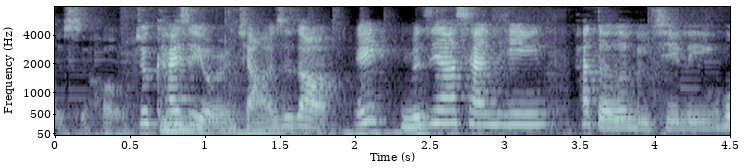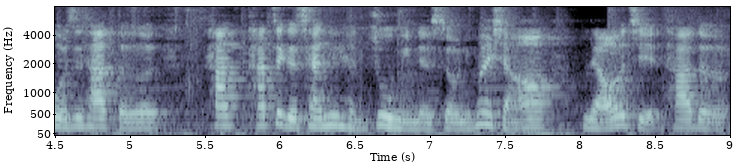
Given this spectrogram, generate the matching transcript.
的时候，就开始有人想要知道，哎、嗯欸，你们这家餐厅他得了米其林，或者是他得了他他这个餐厅很著名的时候，你会想要了解他的。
